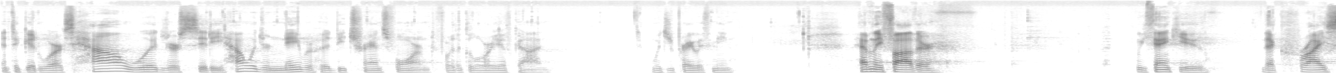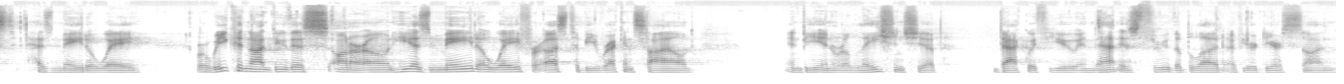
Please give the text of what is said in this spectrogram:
and to good works? How would your city, how would your neighborhood be transformed for the glory of God? Would you pray with me? Heavenly Father, we thank you that Christ has made a way where we could not do this on our own, He has made a way for us to be reconciled and be in relationship back with you, and that is through the blood of your dear Son.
